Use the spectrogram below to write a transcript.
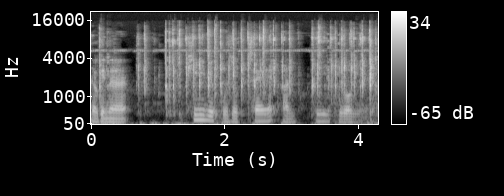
여기는 PEB 보조체 안티 디버기예요.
